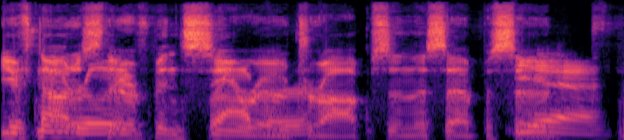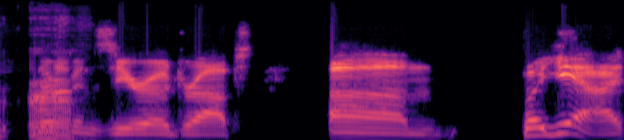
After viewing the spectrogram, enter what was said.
You've noticed really there have been zero proper. drops in this episode. yeah there have been zero drops um but yeah I,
